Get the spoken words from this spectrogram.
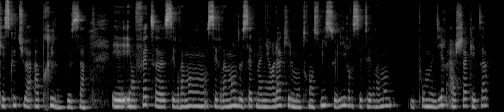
qu'est-ce que tu as appris de ça? Et, en fait, euh, c'est vraiment, c'est vraiment de cette manière-là qu'ils m'ont transmis ce livre. C'était vraiment pour me dire à chaque étape,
